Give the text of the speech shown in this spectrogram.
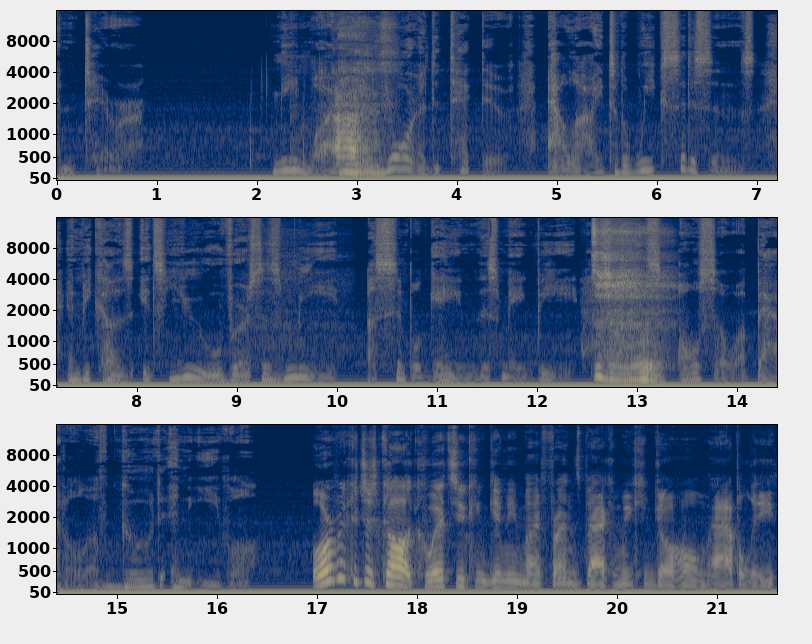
and terror. Meanwhile, Ah. you're a detective, allied to the weak citizens, and because it's you versus me, a simple game this may be, it's also a battle of good and evil. or we could just call it quits. You can give me my friends back and we can go home happily.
